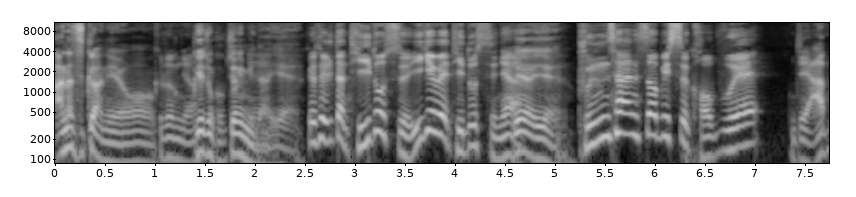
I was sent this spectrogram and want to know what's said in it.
안 했을 거 아니에요. 그럼요. 그게 좀 걱정입니다, 예. 그래서 일단 디도스 이게 왜 디도스냐? 예, 예. 분산 서비스 거부에 이제 앞,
